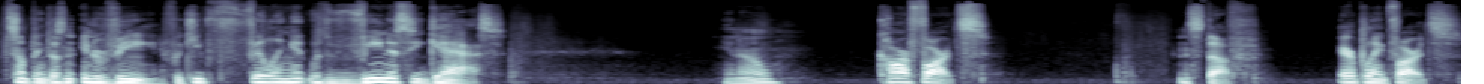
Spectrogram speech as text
something doesn't intervene, if we keep filling it with Venusy gas, you know, car farts and stuff, airplane farts.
